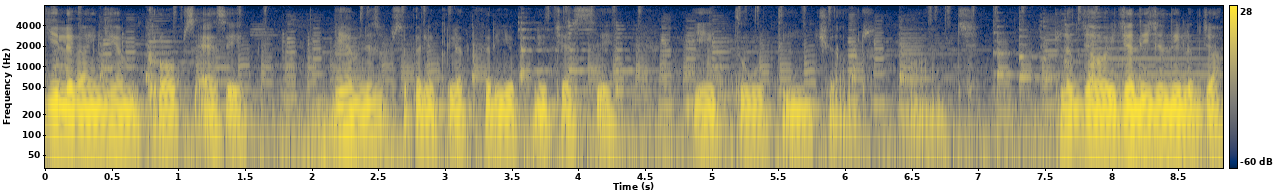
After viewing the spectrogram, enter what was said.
ये लगाएँगे हम क्रॉप्स ऐसे। ये हमने सबसे पहले कलेक्ट करी अपने चेस्ट से। एक, दो, तीन, चार, पाँच। लग जाओ जल्दी जल्दी लग जा।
